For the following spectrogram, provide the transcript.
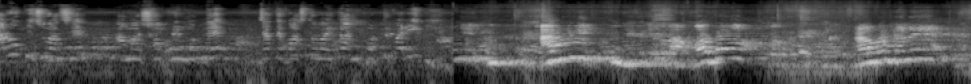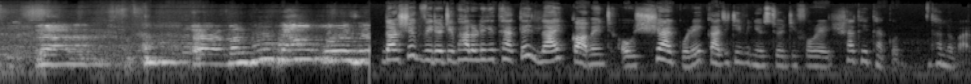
আরও কিছু আছে আমার স্বপ্নের মধ্যে যাতে বাস্তবায়িত আমি করতে পারি। আমি দর্শক ভিডিওটি ভালো লেগে থাকলে লাইক কমেন্ট ও শেয়ার করে কাজী টিভি নিউজ টোয়েন্টি এর সাথেই থাকুন। ধন্যবাদ।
